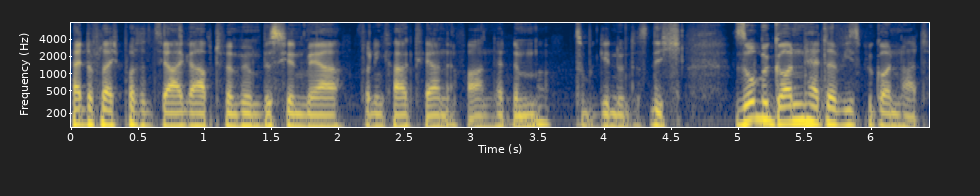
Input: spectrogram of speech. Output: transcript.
hätte vielleicht Potenzial gehabt, wenn wir ein bisschen mehr von den Charakteren erfahren hätten im, zu Beginn und es nicht so begonnen hätte, wie es begonnen hat.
